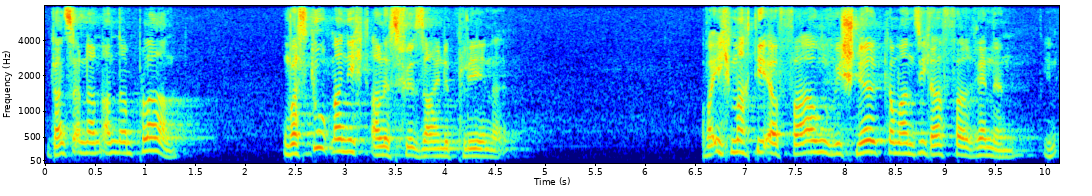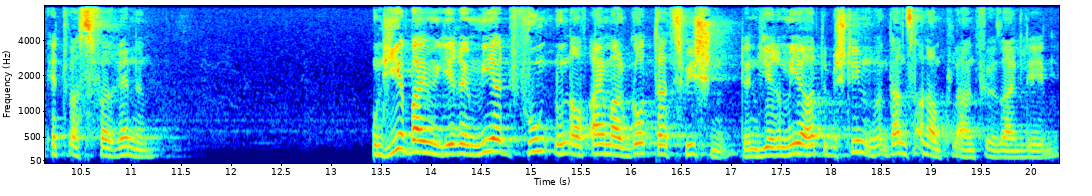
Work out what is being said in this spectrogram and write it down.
Einen ganz anderen, anderen Plan. Und was tut man nicht alles für seine Pläne? Aber ich mache die Erfahrung, wie schnell kann man sich da verrennen, in etwas verrennen. Und hier bei Jeremia funkt nun auf einmal Gott dazwischen, denn Jeremia hatte bestimmt einen ganz anderen Plan für sein Leben.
